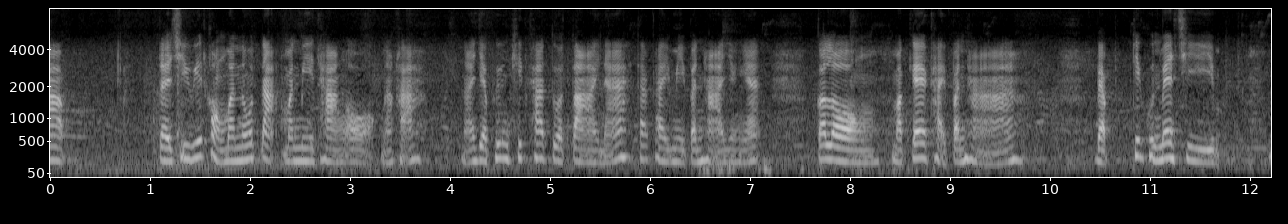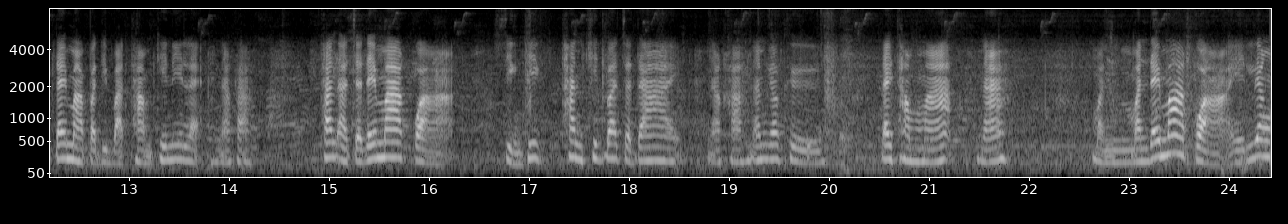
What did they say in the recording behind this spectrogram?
าพ แต่ชีวิตของมนุษย์อะมันมีทางออกนะคะนะอย่าเพิ่งคิดฆ่าตัวตายนะ ถ้าใครมีปัญหาอย่างเงี้ย ก็ลองมาแก้ไขปัญหา แบบที่คุณแม่ชี ได้มาปฏิบัติธรรมที่นี่แหละนะคะ ท่านอาจจะได้มากกว่าสิ่งที่ท่านคิดว่าจะได้นะคะ นั่นก็คือได้ธรรมะนะมันมันได้มากกว่าเรื่อง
